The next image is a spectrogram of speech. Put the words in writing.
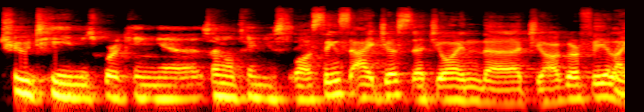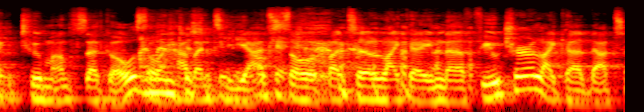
two teams working uh, simultaneously? Well, since I just uh, joined the geography like two months ago, so I haven't yet. Okay. So, but uh, like uh, in the future, like that,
